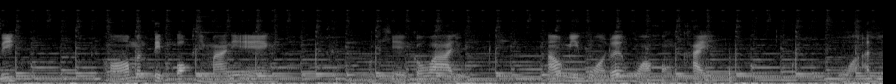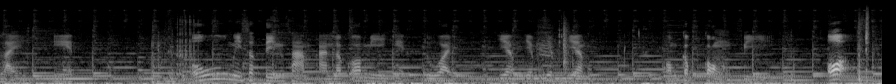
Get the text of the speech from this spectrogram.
สิอ๋อ มันติดบล็อกหิมะนี่เอง โอเค ก็ว่าอยู่ เอามีหัวด้วยหัวของไข่ หัวอะไรเห็ดโอ้ มีสตริงสามอันแล้วก็มีเห็ดด้วย เยี่ยมเยี่ยมเยี่ยมเยี่ยมพร้อมกับกล่องฟรีอ้เก็บ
